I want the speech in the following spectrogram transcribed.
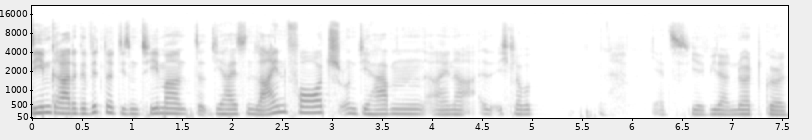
dem gerade gewidmet, diesem Thema. Die heißen Lineforge und die haben eine, ich glaube, jetzt hier wieder Nerdgirl.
